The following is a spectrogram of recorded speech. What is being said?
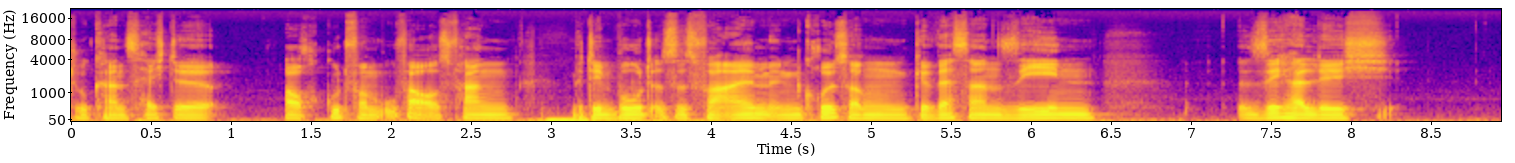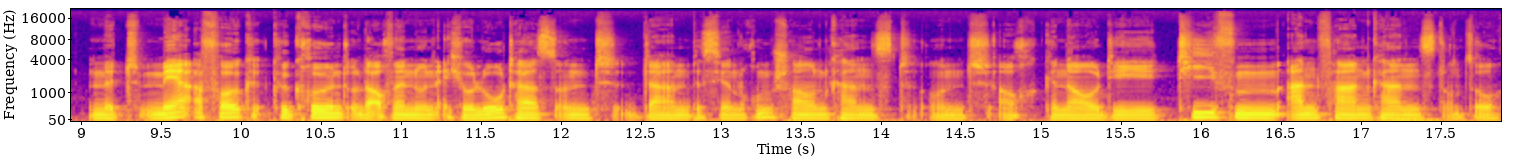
Du kannst Hechte auch gut vom Ufer aus fangen. Mit dem Boot ist es vor allem in größeren Gewässern, Seen sicherlich mit mehr Erfolg gekrönt und auch wenn du ein Echolot hast und da ein bisschen rumschauen kannst und auch genau die Tiefen anfahren kannst und so.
